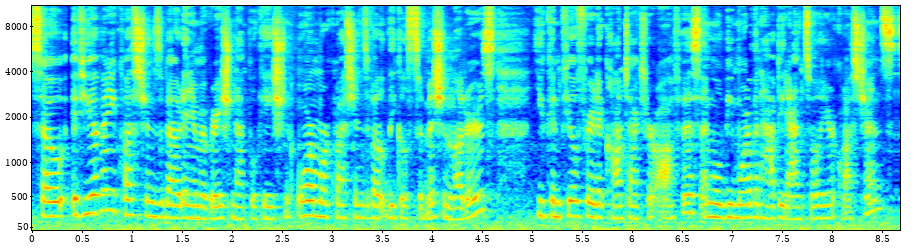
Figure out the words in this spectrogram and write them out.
So if you have any questions about an immigration application or more questions about legal submission letters, you can feel free to contact your office and we'll be more than happy to answer all your questions.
